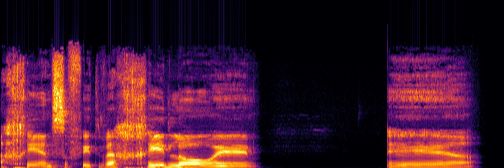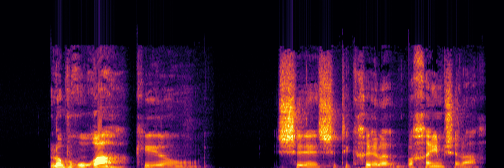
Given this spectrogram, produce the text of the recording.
הכי אינסופית והכי לא, אה, אה, לא ברורה, כאילו, ש, שתיקחי בחיים שלך,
